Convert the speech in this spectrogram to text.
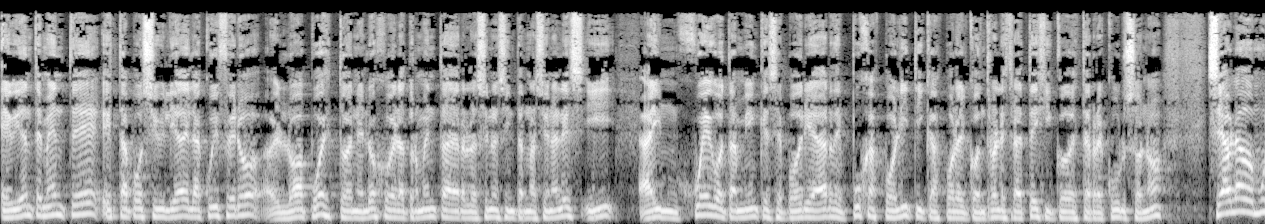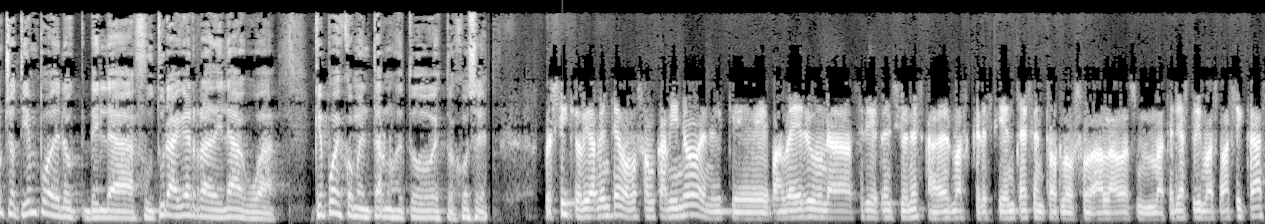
Evidentemente, esta posibilidad del acuífero eh, lo ha puesto en el ojo de la tormenta de relaciones internacionales y hay un juego también que se podría dar de pujas políticas por el control estratégico de este recurso, ¿no? Se ha hablado mucho tiempo de, lo, de la futura guerra del agua. ¿Qué puedes comentarnos de todo esto, José? Pues sí, que obviamente vamos a un camino en el que va a haber una serie de tensiones cada vez más crecientes en torno a las materias primas básicas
